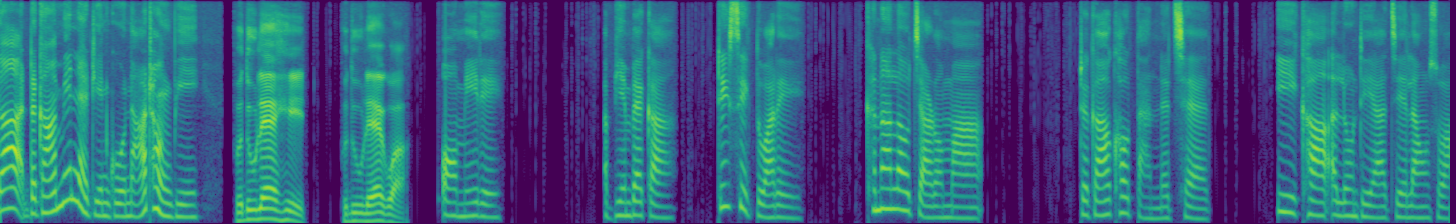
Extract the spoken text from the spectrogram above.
ကတကားမင်းနဲ့တင်ကိုနားထောင်ပြီးဘသူလဲဟိတ်ဘသူလဲကွာ။အော်မေးတယ်။အပြင်ဘက်ကတိတ်ဆိတ်သွားတယ်။ခဏလောက်ကြာတော့မှတကားခောက်တန်နဲ့ချက်ဤခါအလွန်တရာကျဲလောင်စွာ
